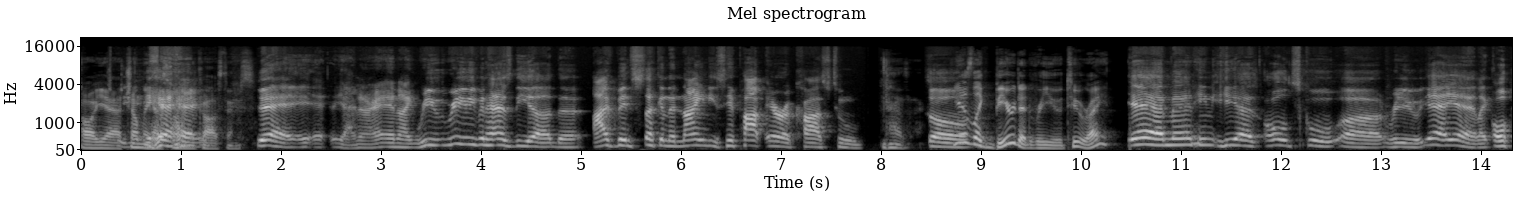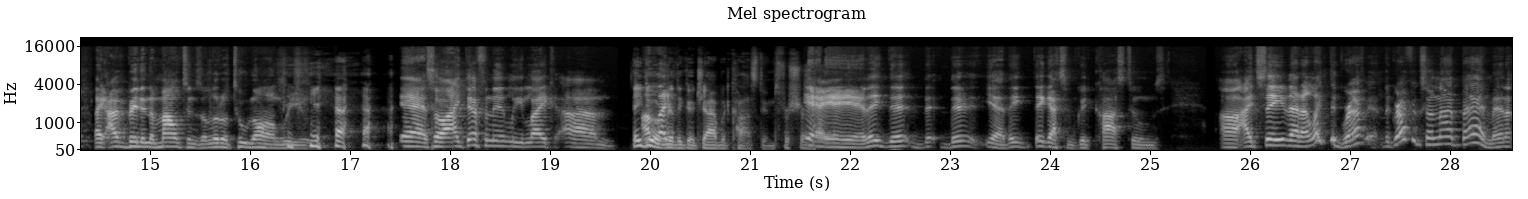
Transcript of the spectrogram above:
oh yeah, Chun Li yeah, has so many costumes. Yeah, yeah, no, and like Ryu, Ryu even has the uh, the I've been stuck in the 90s hip hop era costume. So he has like bearded Ryu too, right? Yeah, man. He he has old school uh Ryu. Yeah, yeah. Like oh, like I've been in the mountains a little too long, Ryu. yeah. Yeah. So I definitely like um they do I a like, really good job with costumes for sure. Yeah, yeah, yeah. They they they yeah, they they got some good costumes. Uh, I'd say that I like the graphic. The graphics are not bad, man.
